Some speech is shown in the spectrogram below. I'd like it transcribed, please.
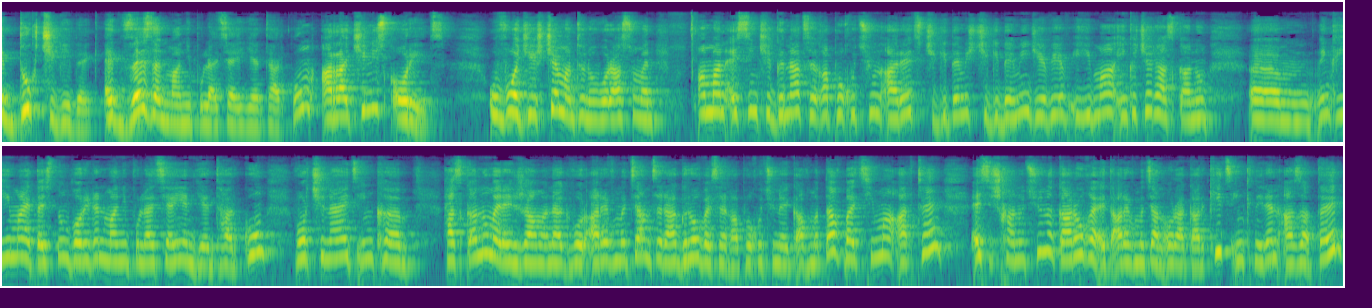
Այդ դուք չգիտեք, այդ ձեզ են մանիպուլյացիայի ենթարկում առաջին իսկ օրից ու ոչ ես չեմ ընդունում որ ասում են աման այս ինչի գնաց հեղափոխություն արեց, չգիտեմ ինչ, չգիտեմ ինչ եւ եւ հիմա ինքը չէր հասկանում, ինքը հիմա է տեսնում, որ իրեն մանիպուլյացիայի են ենթարկում, որ չնայած ինքը հասկանում էր այն ժամանակ, որ արևմտյան ծրագրով է հեղափոխությունը եկավ մտավ, բայց հիմա արդեն այս իշխանությունը կարող է այդ արևմտյան օրակարգից ինքն իրեն ազատել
